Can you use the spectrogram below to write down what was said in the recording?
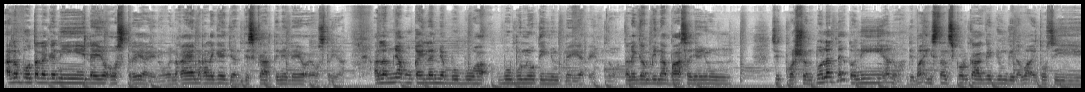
Alam po talaga ni Leo Austria, eh, no? na kaya nakalagay dyan, diskarte ni Leo Austria. Alam niya kung kailan niya bubuha, bubunutin yung player. Eh, no? Talagang binabasa niya yung sitwasyon. Tulad nito ni ano, 'di ba? Instant score kagad yung ginawa. Ito si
